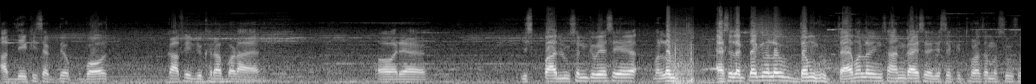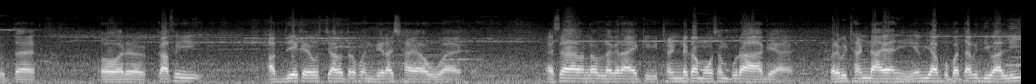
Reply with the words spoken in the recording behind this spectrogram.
आप देख ही सकते हो बहुत काफ़ी बिखरा पड़ा है और अ, इस पॉल्यूशन की वजह से मतलब ऐसा लगता है कि मतलब दम घुटता है मतलब इंसान का ऐसे जैसे कि थोड़ा सा महसूस होता है और काफ़ी आप देख रहे हो चारों तरफ अंधेरा छाया हुआ है ऐसा मतलब लग रहा है कि ठंड का मौसम पूरा आ गया है पर अभी ठंड आया नहीं है अभी आपको पता है अभी दिवाली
